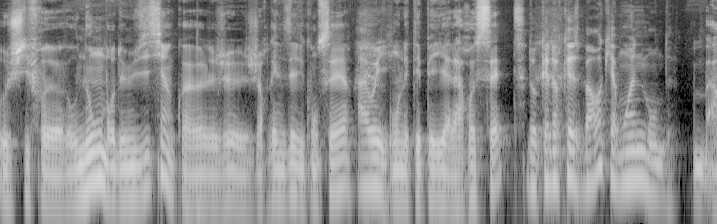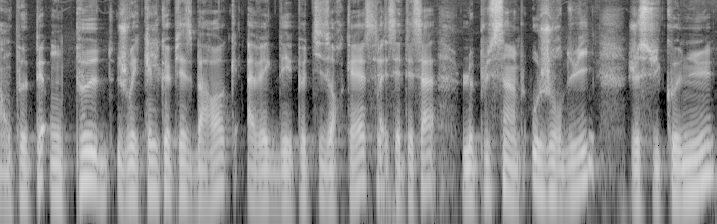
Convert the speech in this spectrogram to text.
aux chiffres, au nombre de musiciens, quoi. J'organisais des concerts, ah oui. on était payé à la recette. Donc un orchestre baroque, il y a moins de monde. Bah, on, peut, on peut jouer quelques pièces baroques avec des petits orchestres. C'était ça le plus simple. Aujourd'hui, je suis connu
